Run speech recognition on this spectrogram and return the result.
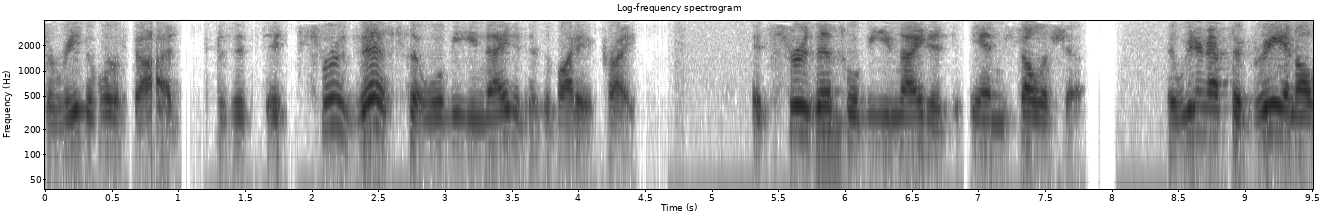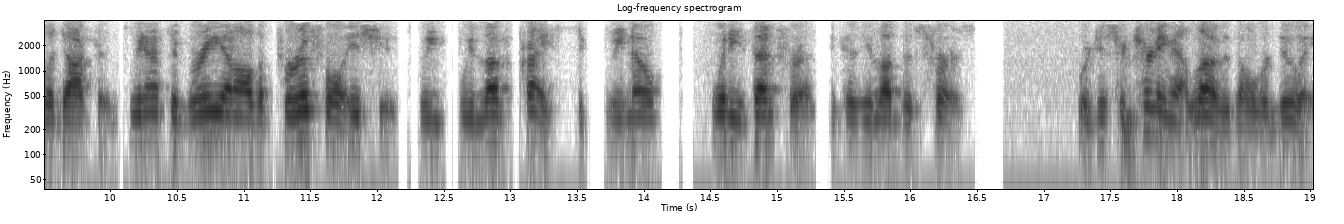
to read the Word of God because it's it's through this that we'll be united as a body of Christ. It's through this we'll be united in fellowship. That we don't have to agree on all the doctrines. We don't have to agree on all the peripheral issues. We we love Christ. We know what He's done for us because He loved us first. We're just returning that love is all we're doing.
